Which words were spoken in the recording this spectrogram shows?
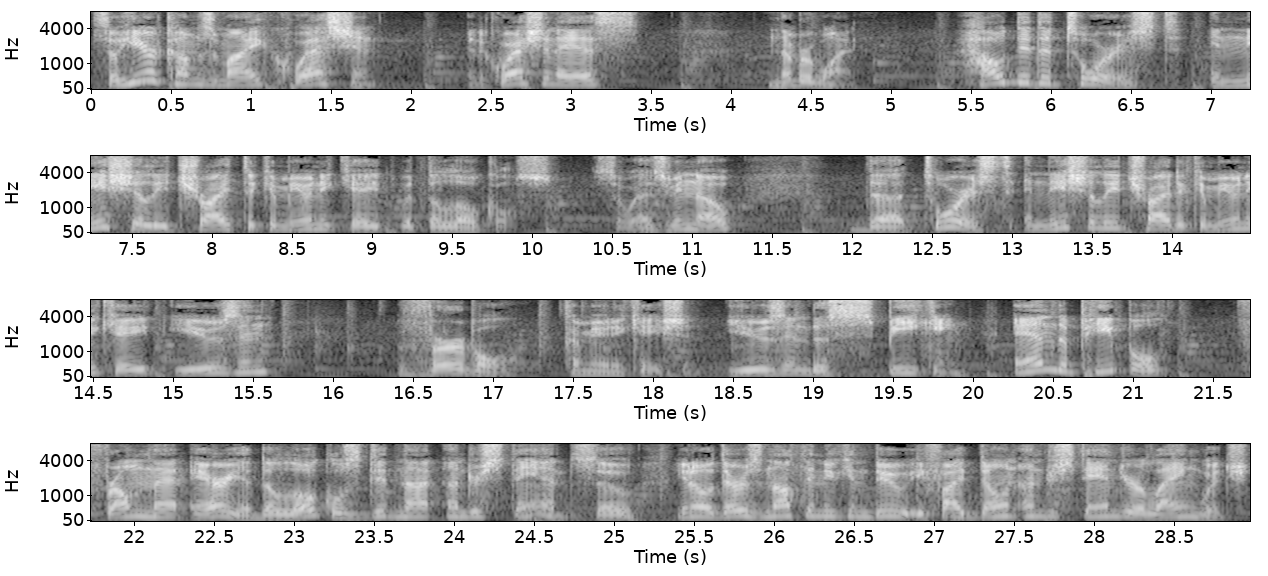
So here comes my question. And the question is number one, how did the tourist initially try to communicate with the locals? So, as we know, the tourist initially tried to communicate using verbal communication, using the speaking. And the people from that area, the locals did not understand. So, you know, there's nothing you can do. If I don't understand your language,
